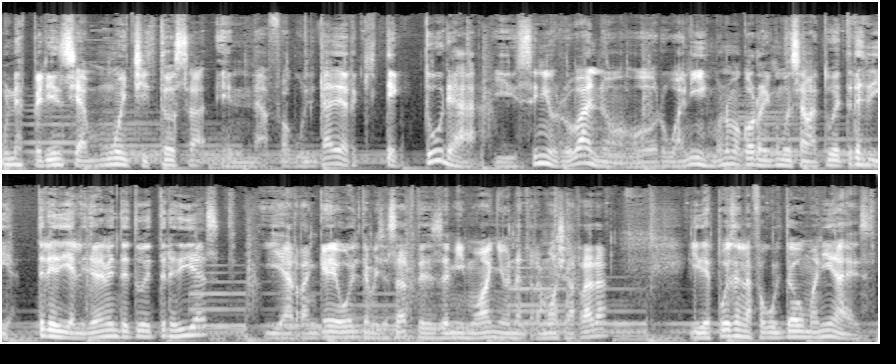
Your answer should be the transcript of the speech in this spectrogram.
una experiencia muy chistosa en la Facultad de Arquitectura y Diseño Urbano o Urbanismo, no me acuerdo ni cómo se llama, tuve tres días, tres días, literalmente tuve tres días y arranqué de vuelta a Bellas Artes ese mismo año, una tramoya rara, y después en la Facultad de Humanidades.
